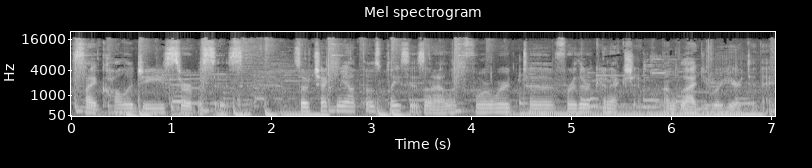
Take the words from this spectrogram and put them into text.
Psychology Services. So check me out those places, and I look forward to further connection. I'm glad you were here today.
